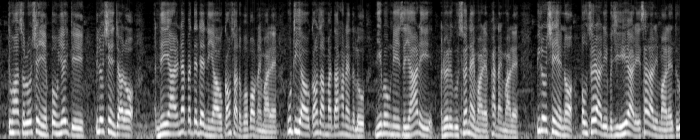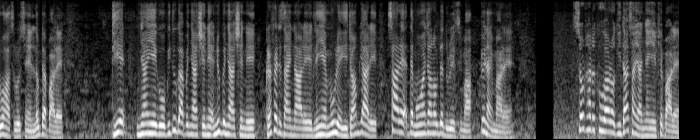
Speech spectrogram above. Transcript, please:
။သူဟာဆိုလို့ရှိရင်ပုံရိပ်တွေပြီးလို့ရှိရင်ကြတော့နေရာတွေနဲ့ပတ်သက်တဲ့နေရာကိုကောင်းစွာသဘောပေါက်နိုင်ပါတယ်။ဥတီယာကိုကောင်းစွာမှတ်သားထားနိုင်တယ်လို့မြေပုံတွေဇယားတွေအလွယ်တကူဆွဲနိုင်ပါတယ်ဖတ်နိုင်ပါတယ်။ပြီးလို့ရှိရင်တော့ပုံဆွဲတာတွေပကြီးရေးတာတွေစတာတွေမှာလည်းသူတို့ဟာဆိုလို့ရှိရင်လောက်တတ်ပါတယ်။ဒီဉာဏ်ရည်ကိုဘိတုကပညာရှင်တွေအမှုပညာရှင်တွေ graphic designer တွေလင်ရင်မှုတွေရေချောင်းပြတွေစတဲ့အသက်မွေးဝမ်းကြောင်းလုပ်တဲ့သူတွေစီမှာတွေ့နိုင်ပါတယ်။ စတုထတစ်ခုကတော့ဂီတဆိုင်ရာဉာဏ်ရည်ဖြစ်ပါတယ်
